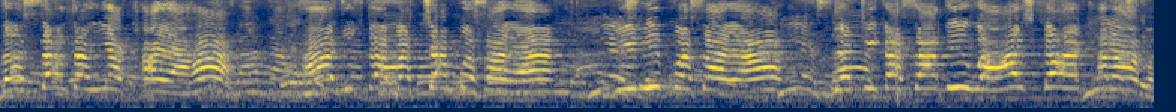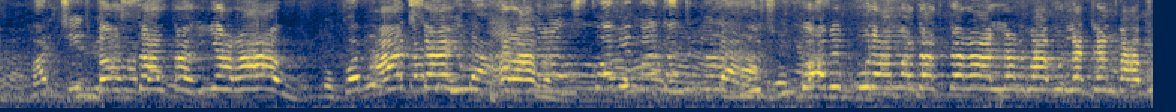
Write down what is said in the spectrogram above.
दस साल तक यहाँ खाया है। आज उसका बच्चा पोसाया बीवी पोसाया बेटी का शादी हुआ आज का है खराब। दस साल तक यहाँ रहा आज का है खराब है। उसको भी मदद मिला। उसको भी पूरा मदद करा लड़ बाबू लड्डन बाबू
